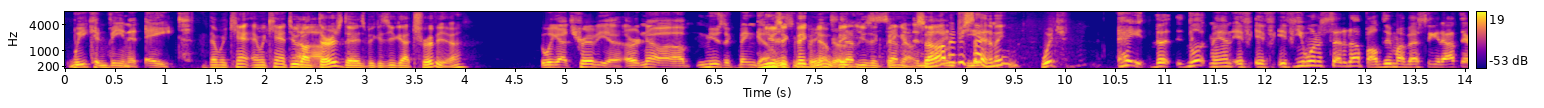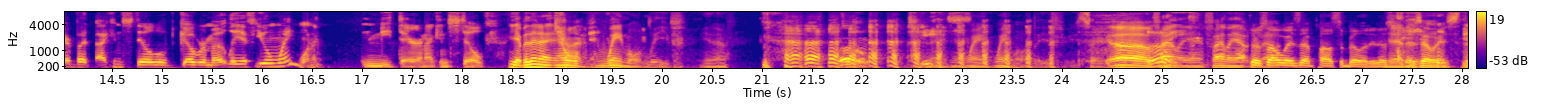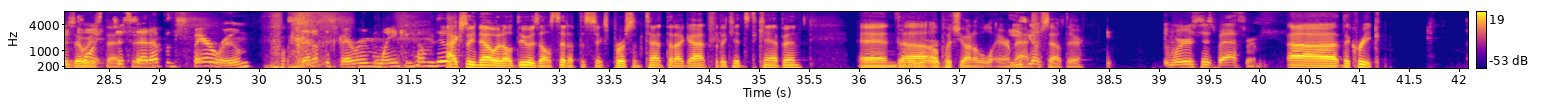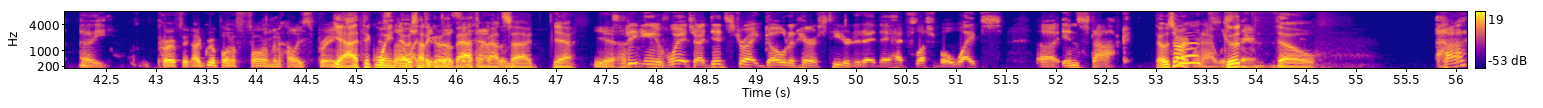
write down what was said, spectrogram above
we convene at eight. Then we can't and we can't do it on Uh, Thursdays because you got trivia. We got trivia or no uh, music bingo. Music, Music bingo, bingo. big Seven- music bingo. So I'm nine just saying. I mean, Which, hey, the look, man. If if if you want to set it up, I'll do my best to get out there. But I can still go remotely if you and Wayne want to meet there, and I can still. yeah, but then I, Trying to- Wayne won't leave. You know. Whoa, jeez. Wayne, Wayne won't leave. It's like, oh, finally, finally out. There's always that possibility. That's yeah. true. There's always there's Good always point. that Just too. set up the spare room. set up the spare room. Wayne can come do it. Actually, no. What I'll do is I'll set up the six person tent that I got for the kids to camp in, and uh, I'll put you on a little air He's mattress gonna- out there. Where's his bathroom? Uh, the creek. Hey. perfect. I grew up on a farm in Holly Springs. Yeah, I think Wayne knows like how to go to the bathroom happen. outside. Yeah. Yeah. Speaking of which, I did strike gold at Harris Teeter today. They had flushable wipes uh, in stock. Those aren't good there. though. Huh?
